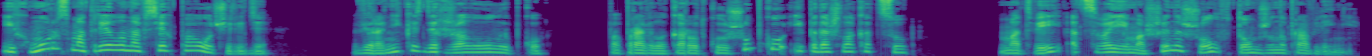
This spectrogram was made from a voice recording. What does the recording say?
и хмуро смотрела на всех по очереди. Вероника сдержала улыбку, поправила короткую шубку и подошла к отцу. Матвей от своей машины шел в том же направлении.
